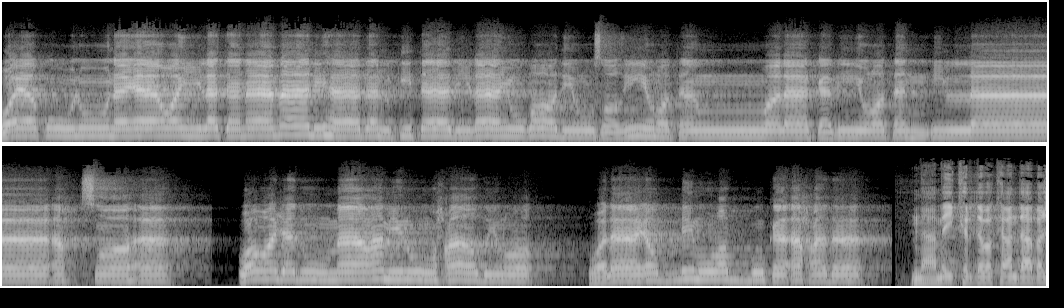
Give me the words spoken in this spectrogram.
ويقولون يا ويلتنا ما لهذا الكتاب لا يغادر صغيرة ولا كبيرة إلا أحصاها ووجدوا ما عملوا حاضرا ولا يظلم ربك أحدا نامەی کردەوەکاندا بەش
